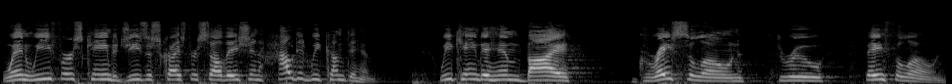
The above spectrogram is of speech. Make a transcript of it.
When we first came to Jesus Christ for salvation, how did we come to him? We came to him by grace alone through faith alone.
